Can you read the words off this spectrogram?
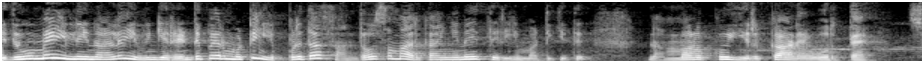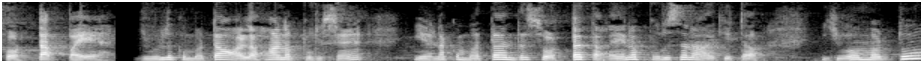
எதுவுமே இல்லைனாலும் இவங்க ரெண்டு பேர் மட்டும் எப்படிதான் சந்தோஷமாக இருக்காங்கன்னே தெரிய மாட்டேங்குது. நம்மளுக்கும் இருக்கானே ஒருத்தன் சொட்ட பைய இவளுக்கு மட்டும் அழகான புருஷன். எனக்கு மட்டும் அந்த சொட்ட தலையன புருஷன் ஆகிட்டா. இவன் மட்டும்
